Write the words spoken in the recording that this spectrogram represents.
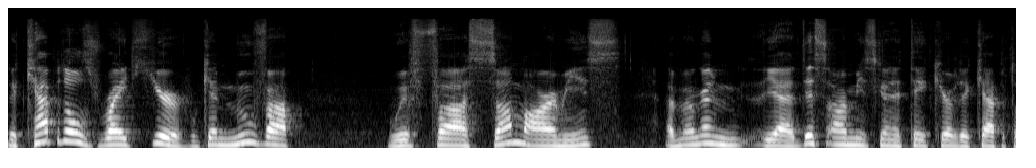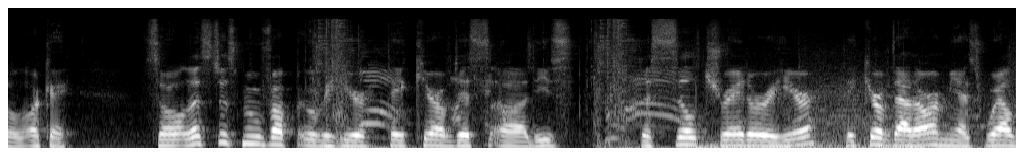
The capital's right here. We can move up with uh, some armies. I'm gonna... Yeah, this army is gonna take care of the capital. Okay. So let's just move up over here. Take care of this, uh, these... The Silt Trader here. Take care of that army as well.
